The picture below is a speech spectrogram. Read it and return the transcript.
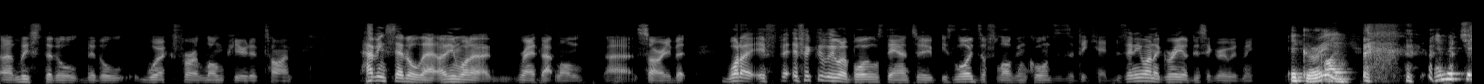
a list that'll that'll work for a long period of time. Having said all that, I didn't want to rant that long. Uh, sorry, but what I if effectively what it boils down to is Lloyd's a flog and Cornes is a dickhead. Does anyone agree or disagree with me? Agree. I- Amateur,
